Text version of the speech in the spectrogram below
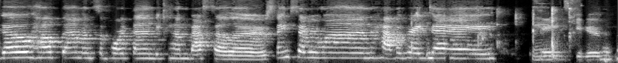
go help them and support them become bestsellers. Thanks everyone. Have a great day. Thank you.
